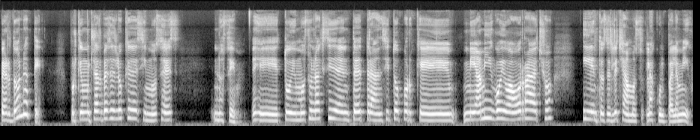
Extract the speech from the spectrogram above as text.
Perdónate. Porque muchas veces lo que decimos es, no sé, eh, tuvimos un accidente de tránsito porque mi amigo iba borracho y entonces le echamos la culpa al amigo.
